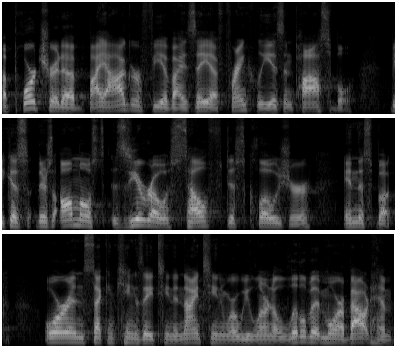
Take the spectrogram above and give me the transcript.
a portrait, a biography of Isaiah, frankly, isn't possible because there's almost zero self disclosure in this book. Or in 2 Kings 18 and 19, where we learn a little bit more about him.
